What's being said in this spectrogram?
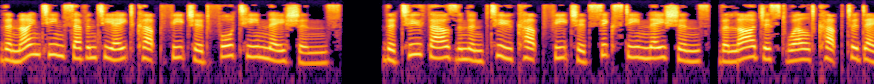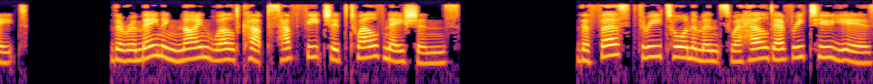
The 1978 Cup featured 14 nations. The 2002 Cup featured 16 nations, the largest World Cup to date. The remaining nine World Cups have featured 12 nations. The first three tournaments were held every two years.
